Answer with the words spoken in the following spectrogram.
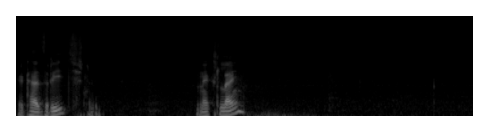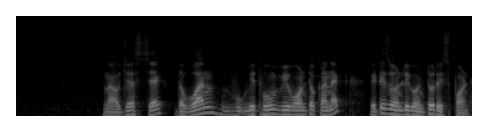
It has reached. Next line. Now just check. The one with whom we want to connect it is only going to respond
